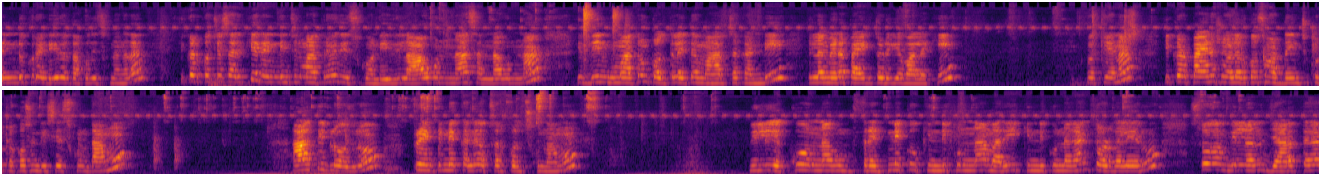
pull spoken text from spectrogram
రెండుకు రెండు గీతలు తక్కువ తీసుకున్నాం కదా. ఇక్కడికి వచ్చేసరికి రెండించులు మాత్రమే తీసుకోండి. ఇది లావుగున్నా సన్నగున్నా ఇది దీనికి మాత్రం కొలతలు అయితే మార్చకండి. ఇలా మెడ పైకి తొడిగే వాళ్ళకి. ఓకేనా? ఇక్కడ పైన షోల్డర్ కోసం అర్ధ ఇంచు కుట్ల కోసం తీసేసుకుంటాము. ఆర్తి బ్లౌజ్లో ఫ్రంట్ నెక్ అనేది ఒకసారి కొలుచుకుందాము. వీళ్ళు ఎక్కువ ఉన్న ఫ్రంట్ నెక్ కిందికున్నా మరీ కిందికున్నా కానీ తొడగలేరు. సో వీళ్ళని జాగ్రత్తగా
